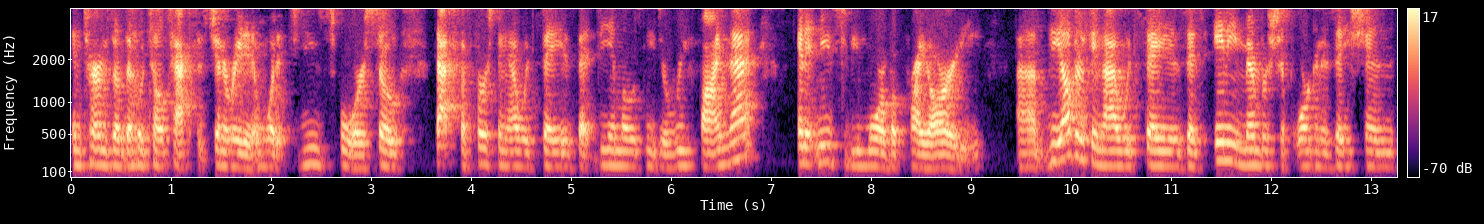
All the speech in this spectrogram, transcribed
in terms of the hotel taxes generated and what it's used for. So that's the first thing I would say is that DMOs need to refine that and it needs to be more of a priority. Um, the other thing I would say is as any membership organization,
